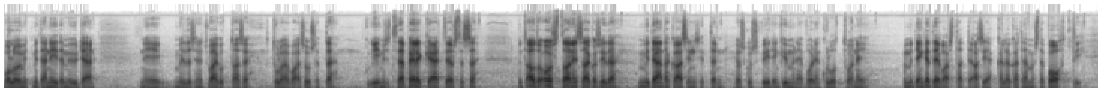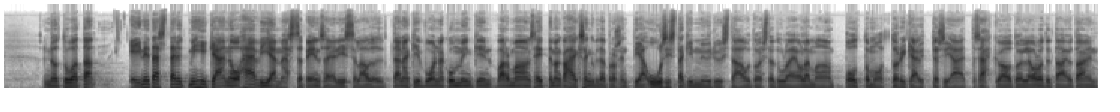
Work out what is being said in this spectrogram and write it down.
volyymit, mitä niitä myydään, niin miltä se nyt vaikuttaa se tulevaisuus, että ihmiset sitä pelkää, että jos tässä nyt auto ostaa, niin saako siitä mitään takaisin sitten joskus 50 vuoden kuluttua, niin miten te vastaatte asiakkaalle, joka tämmöistä pohtii? No tuota, ei ne tästä nyt mihinkään ole häviämässä bensa- ja dieselautot. Tänäkin vuonna kumminkin varmaan 7-80 prosenttia uusistakin myydyistä autoista tulee olemaan polttomoottorikäyttöisiä, että sähköautoille odotetaan jotain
